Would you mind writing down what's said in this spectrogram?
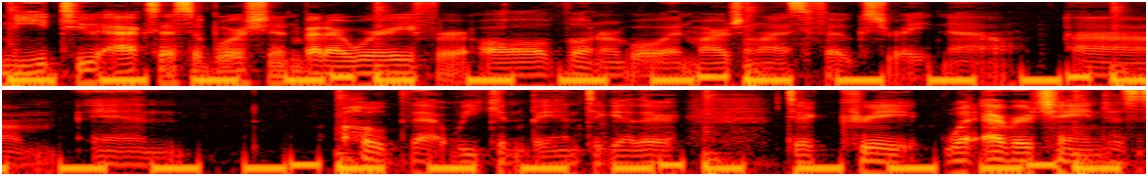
need to access abortion, but I worry for all vulnerable and marginalized folks right now, um, and hope that we can band together to create whatever change is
